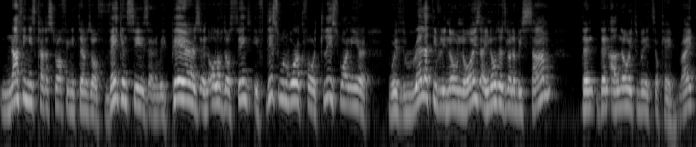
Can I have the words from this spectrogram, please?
nothing is catastrophic in terms of vacancies and repairs and all of those things. If this will work for at least one year with relatively no noise, I know there's going to be some, then then I'll know it it's okay, right?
